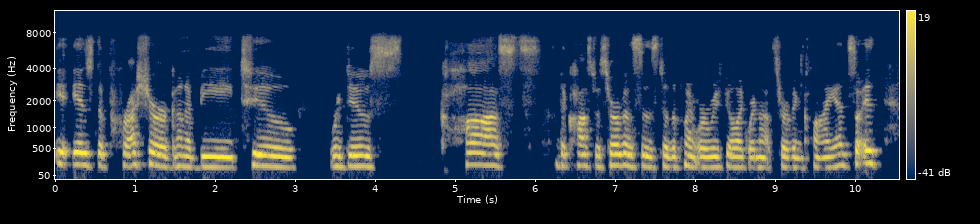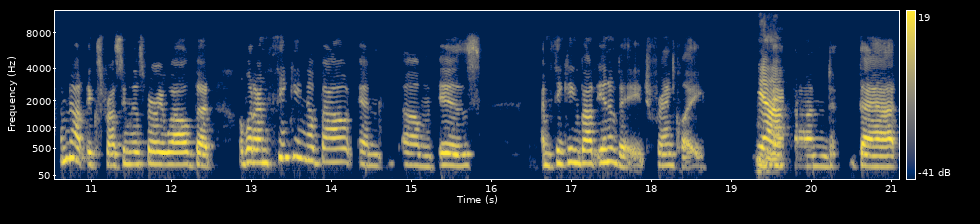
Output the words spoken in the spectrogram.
is the pressure going to be to reduce costs, the cost of services to the point where we feel like we're not serving clients? So it, I'm not expressing this very well, but what I'm thinking about and um, is I'm thinking about Innovage, frankly. Yeah. And that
